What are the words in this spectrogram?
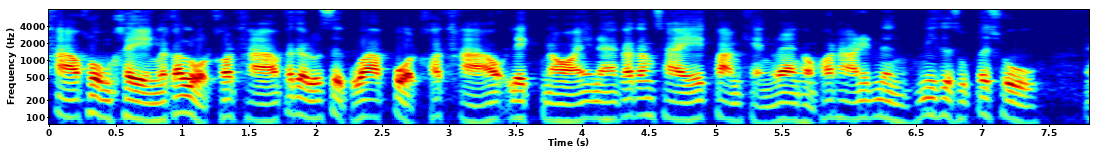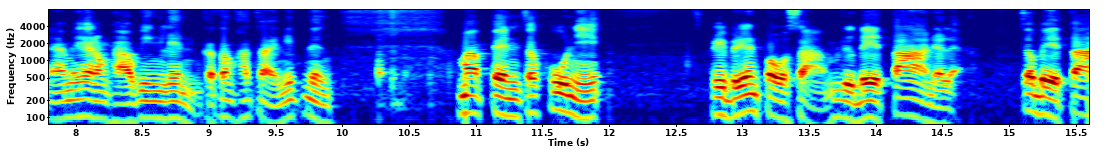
เท้าโครงเคลงแล้วก็โหลดข้อเท้าก็จะรู้สึกว่าปวดข้อเท้าเล็กน้อยนะก็ต้องใช้ความแข็งแรงของข้อเท้านิดนึง นี่คือซูเปอร์ชูนะไม่ใช่รองเท้าวิ่งเล่นก็ต้องเข้าใจนิดนึง มาเป็นเจ้าคู่นี้ Rebellion Pro 3 หรือเบต้าเนี่ยแหละ เจ้าเบต้า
